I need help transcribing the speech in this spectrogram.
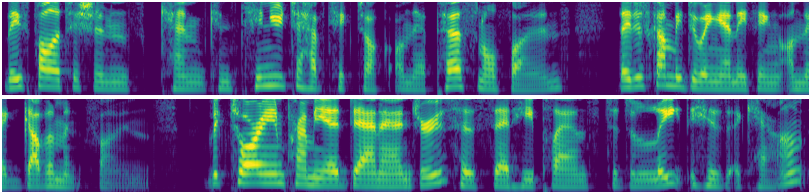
these politicians can continue to have TikTok on their personal phones. They just can't be doing anything on their government phones. Victorian Premier Dan Andrews has said he plans to delete his account,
